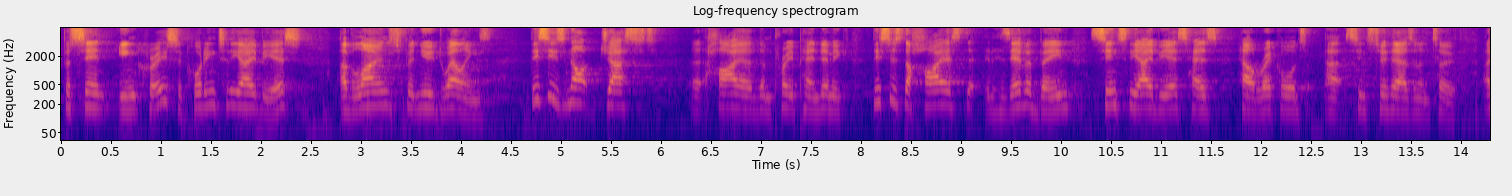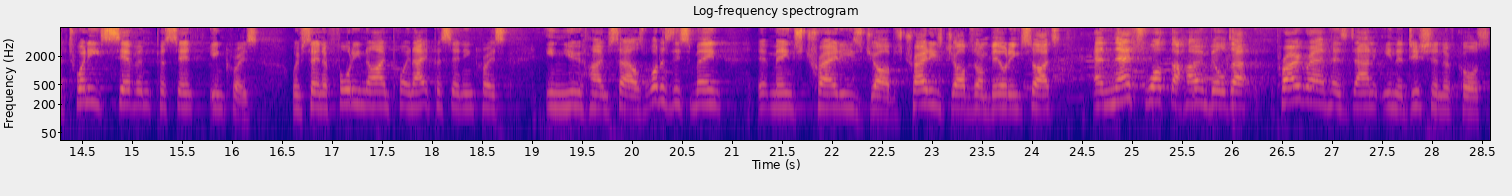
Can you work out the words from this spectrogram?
per cent increase, according to the ABS, of loans for new dwellings. This is not just uh, higher than pre-pandemic. This is the highest it has ever been since the ABS has held records uh, since 2002. A 27 per cent increase. We've seen a 49.8 per cent increase in new home sales. What does this mean? It means tradies' jobs, tradies' jobs on building sites, and that's what the Home Builder program has done, in addition, of course,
